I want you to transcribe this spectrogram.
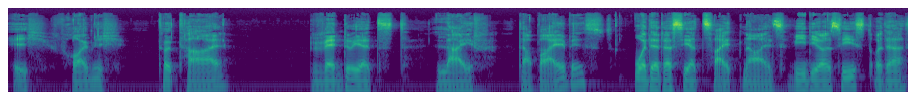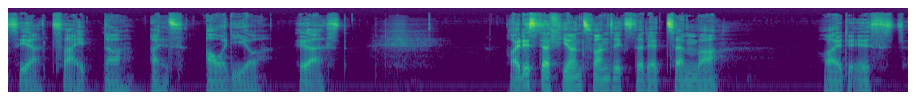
Ich freue mich total, wenn du jetzt live dabei bist oder das sehr zeitnah als Video siehst oder sehr zeitnah als Audio hörst. Heute ist der 24. Dezember Heute ist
